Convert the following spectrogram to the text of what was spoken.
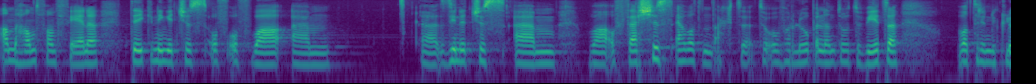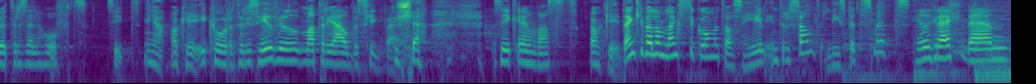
aan de hand van fijne tekeningetjes of, of wat... Um, uh, zinnetjes um, wat, of versjes wat een dag te, te overlopen en te, te weten wat er in de kleuter zijn hoofd ziet. Ja, oké, ik hoor het. Er is heel veel materiaal beschikbaar. Ja, zeker en vast. Oké, dankjewel om langs te komen. Het was heel interessant. Lisbeth de Smet. Heel graag gedaan.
